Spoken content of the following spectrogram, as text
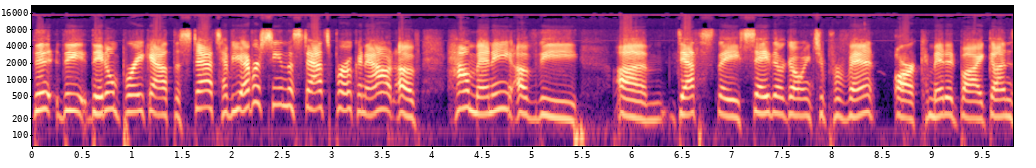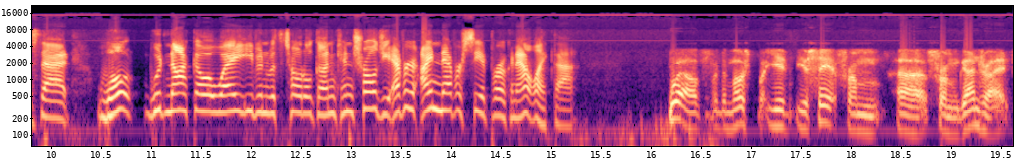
they, they, they don't break out the stats. Have you ever seen the stats broken out of how many of the um, deaths they say they're going to prevent are committed by guns that won't would not go away even with total gun control? Do you ever? I never see it broken out like that. Well, for the most part, you you see it from uh, from gun rights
